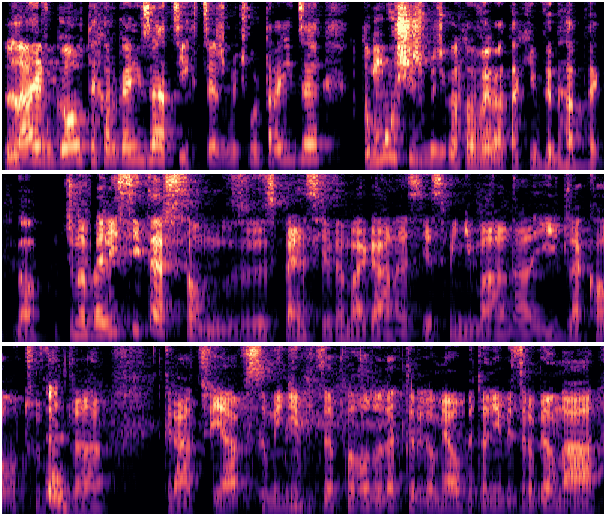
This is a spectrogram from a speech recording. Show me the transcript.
live goal tych organizacji. Chcesz być w Ultralidze, to musisz być gotowy na taki wydatek, no. Czy no w LEC też są z, z pensje wymagane, jest minimalna i dla coachów, i dla graczy. Ja w sumie nie widzę powodu, dla którego miałoby to nie być zrobione, a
